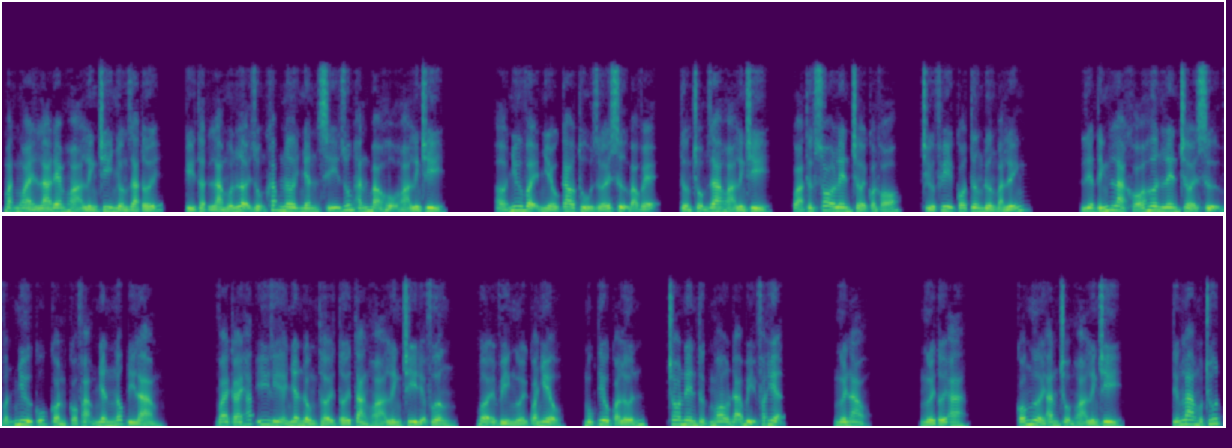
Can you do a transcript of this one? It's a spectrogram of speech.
mặt ngoài là đem hỏa linh chi nhường ra tới, kỳ thật là muốn lợi dụng khắp nơi nhân sĩ giúp hắn bảo hộ hỏa linh chi. Ở như vậy nhiều cao thủ dưới sự bảo vệ, tưởng trộm ra hỏa linh chi, quả thực so lên trời còn khó, trừ phi có tương đương bản lĩnh. Liên tính là khó hơn lên trời sự vẫn như cũ còn có phạm nhân ngốc đi làm. Vài cái hắc y lìa nhân đồng thời tới tàng hỏa linh chi địa phương, bởi vì người quá nhiều, mục tiêu quá lớn, cho nên thực mau đã bị phát hiện. Người nào? Người tới a? Có người ăn trộm hỏa linh chi. Tiếng la một chút,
